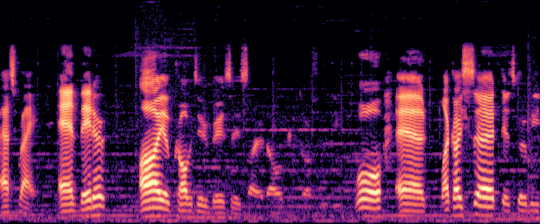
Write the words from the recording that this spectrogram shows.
That's right. And Vader, I am commentator saying signing out And like I said, there's to be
